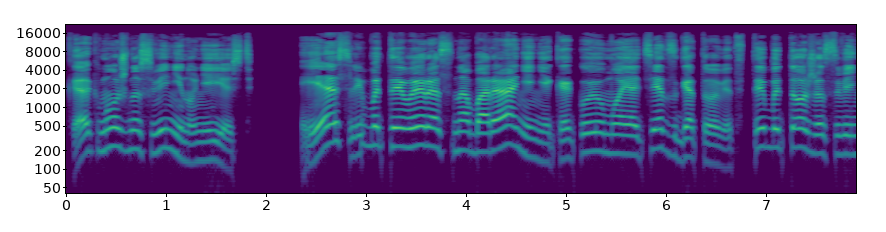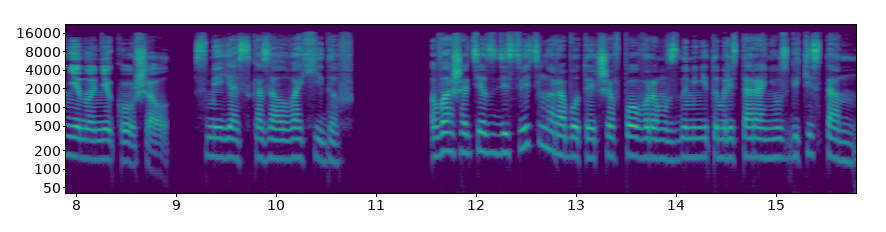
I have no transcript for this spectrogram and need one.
«Как можно свинину не есть? «Если бы ты вырос на баранине, какую мой отец готовит, ты бы тоже свинину не кушал», — смеясь сказал Вахидов. «Ваш отец действительно работает шеф-поваром в знаменитом ресторане «Узбекистан»?»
